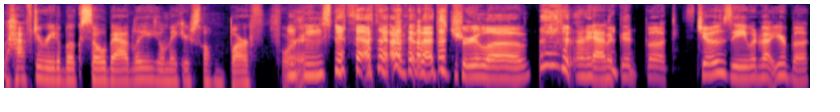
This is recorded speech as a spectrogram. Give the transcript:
have to read a book so badly, you'll make yourself barf for it. Mm-hmm. That's true love. I have a good book. Josie, what about your book?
